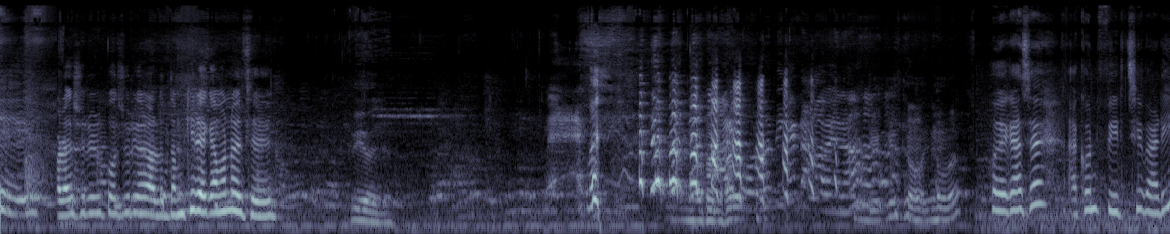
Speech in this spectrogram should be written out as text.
নেই। কড়াইশুটির কচুরি আর আলুর দাম। কিরে কেমন হয়েছে? হয়ে গেছে এখন ফিরছি বাড়ি।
